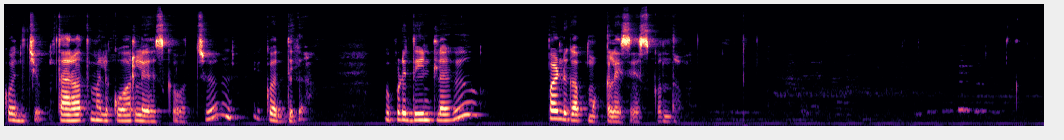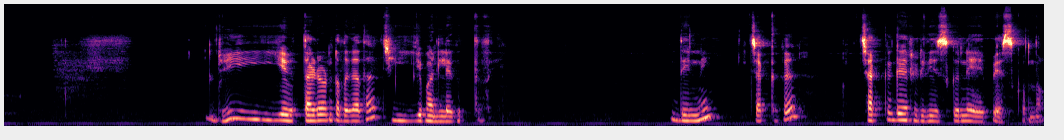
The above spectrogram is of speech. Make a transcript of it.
కొంచెం తర్వాత మళ్ళీ కూరలు వేసుకోవచ్చు. కొద్దిగా. ఇప్పుడు దీంట్లో పండుగ ముక్కలు వేసేసుకుందాం చెయ్యి తడి ఉంటుంది కదా జియ్యమని లెగుతుంది దీన్ని చక్కగా చెక్క గరిడి తీసుకుని వేపేసుకుందాం.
